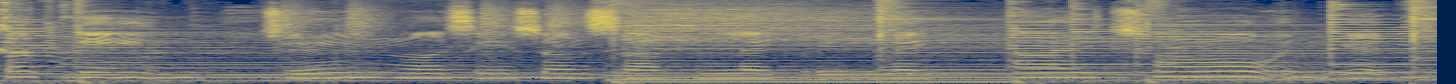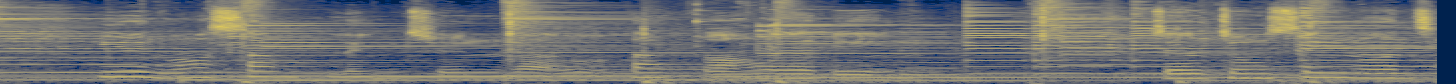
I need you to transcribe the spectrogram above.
不变。转爱是信实，力连力太初永远于我心灵存留不改变。像众星按次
